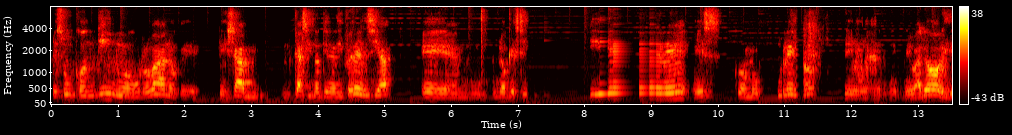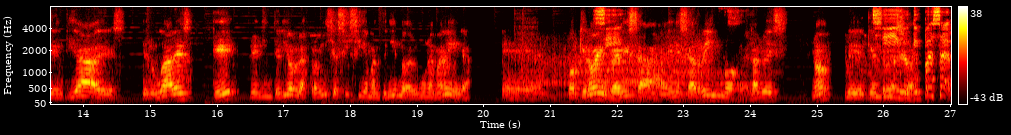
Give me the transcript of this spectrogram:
es un continuo urbano que, que ya casi no tiene diferencia. Eh, lo que sí tiene es como un de, de- de valores, de identidades, de lugares que del interior de las provincias sí sigue manteniendo de alguna manera. Eh, porque no Sí. entra en, esa, en ese ritmo, tal vez, ¿no? De, que Sí, lo que pasa,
